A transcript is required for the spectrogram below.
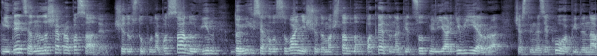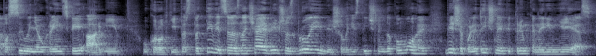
Йдеться не лише про посади. Ще до вступу на посаду він домігся голосування щодо масштабного пакету на 500 мільярдів євро, частина з якого піде на посилення української армії. У короткій перспективі це означає більше зброї, більше логістичної допомоги, більше політичної підтримки на рівні ЄС.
